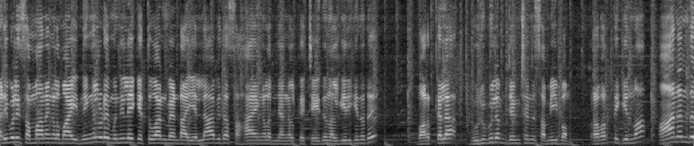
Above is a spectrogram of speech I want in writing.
അടിപൊളി സമ്മാനങ്ങളുമായി നിങ്ങളുടെ മുന്നിലേക്ക് എത്തുവാൻ വേണ്ട എല്ലാവിധ സഹായങ്ങളും ഞങ്ങൾക്ക് ചെയ്തു നൽകിയിരിക്കുന്നത് വർക്കല ഗുരുകുലം ജംഗ്ഷന് സമീപം പ്രവർത്തിക്കുന്ന ആനന്ദ്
